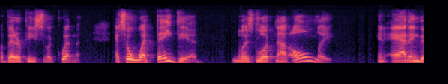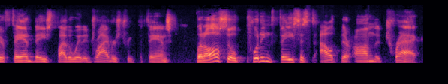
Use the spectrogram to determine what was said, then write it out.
a better piece of equipment. And so what they did was look not only in adding their fan base by the way the drivers treat the fans, but also putting faces out there on the track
